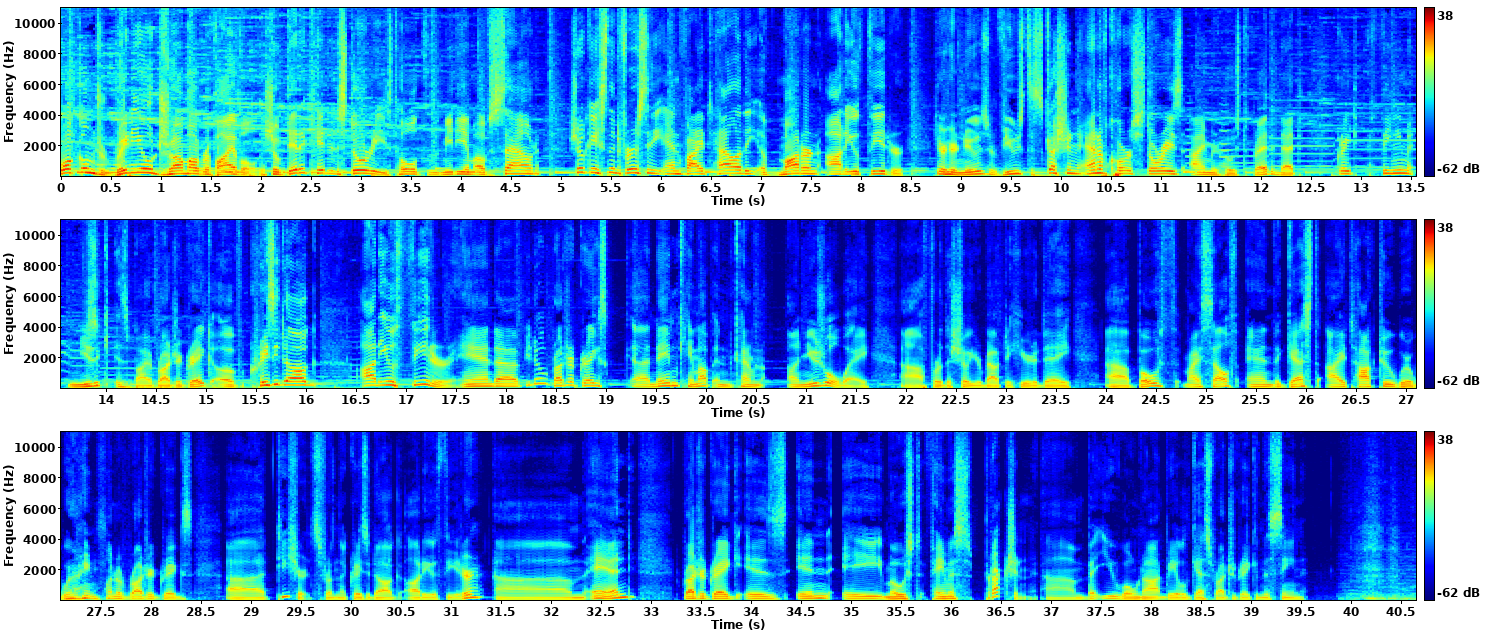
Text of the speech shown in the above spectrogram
welcome to Radio Drama Revival, the show dedicated to stories told through the medium of sound, showcasing the diversity and vitality of modern audio theater. Here, hear news, reviews, discussion, and of course, stories. I'm your host, Fred, and that great theme music is by Roger Gregg of Crazy Dog Audio Theater. And, uh, you know, Roger Gregg's uh, name came up in kind of an unusual way uh, for the show you're about to hear today. Uh, both myself and the guest I talked to were wearing one of Roger Gregg's uh, t shirts from the Crazy Dog Audio Theater. Um, and Roger Gregg is in a most famous production. Um, bet you will not be able to guess Roger Gregg in this scene.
